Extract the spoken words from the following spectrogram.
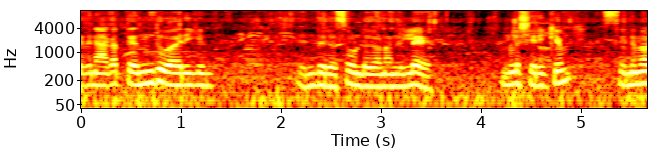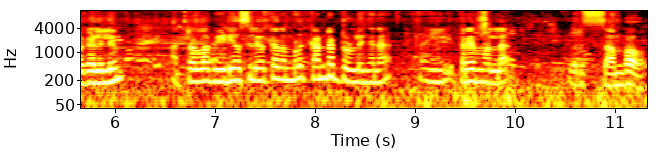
ഇതിനകത്ത് എന്തുമായിരിക്കും എന്ത് രസമുണ്ട് കാണാനില്ലേ? നമ്മൾ ശരിക്കും സിനിമകളിലും മറ്റുള്ള വീഡിയോസിലുമൊക്കെ നമ്മൾ കണ്ടിട്ടുള്ളൂ ഇങ്ങനെ ഈ ഇത്രയും നല്ല ഒരു സംഭവം.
